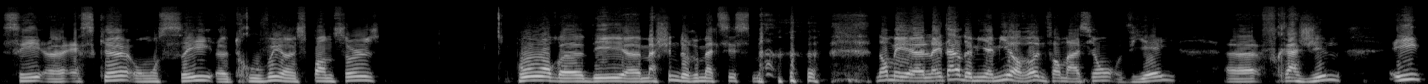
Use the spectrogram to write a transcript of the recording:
c'est euh, est-ce qu'on sait euh, trouver un sponsor pour euh, des euh, machines de rhumatisme. non, mais euh, l'Inter de Miami aura une formation vieille, fragile et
